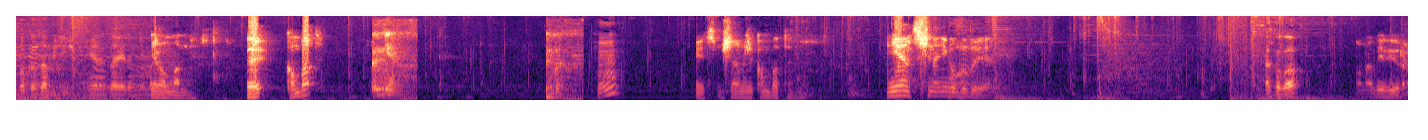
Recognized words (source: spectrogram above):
spoko, zabiliśmy. Jeden za jeden, nie ma. Nie mam manny. E, kombat? Nie. Hmm? Nic, myślałem, że kombatem. Nie wiem, co się na niego buduje. A kogo? Ona wiewióra.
